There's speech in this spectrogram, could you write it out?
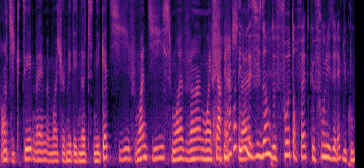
en dictée même. Moi, je mets des notes négatives, moins 10, moins 20, moins 40. Mais racontez-nous des exemples de fautes, en fait, que font les élèves, du coup,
